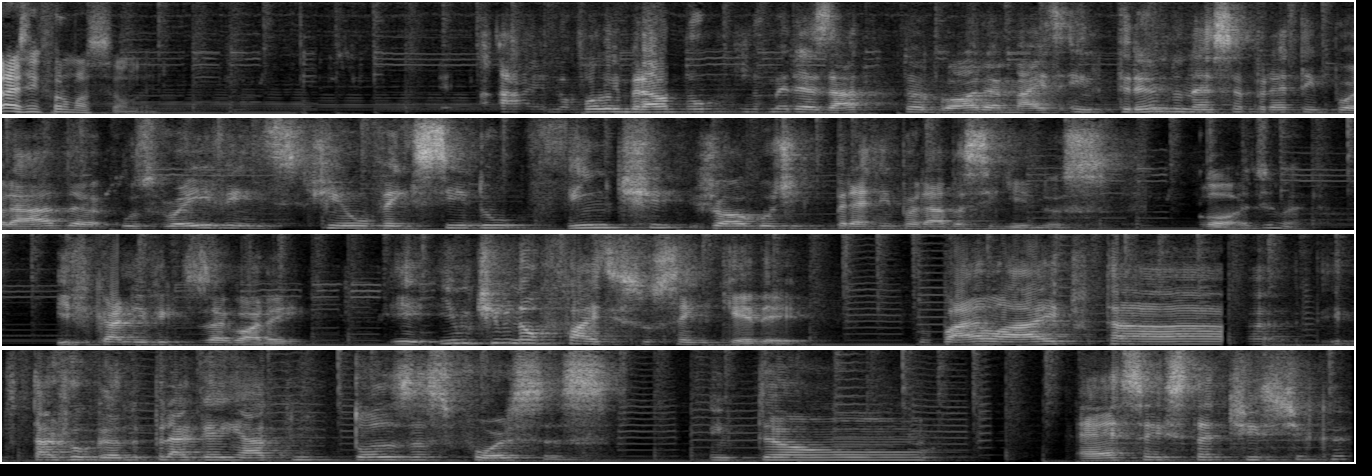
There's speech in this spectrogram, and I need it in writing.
Traz a informação, né? Ah, eu não vou lembrar o número exato agora, mas entrando nessa pré-temporada, os Ravens tinham vencido 20 jogos de pré-temporada seguidos. Pode, velho. E ficaram invictos agora. E, e um time não faz isso sem querer. Tu vai lá e tu tá e tu tá jogando para ganhar com todas as forças. Então, essa é a estatística.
